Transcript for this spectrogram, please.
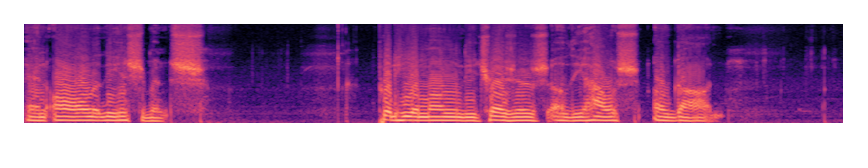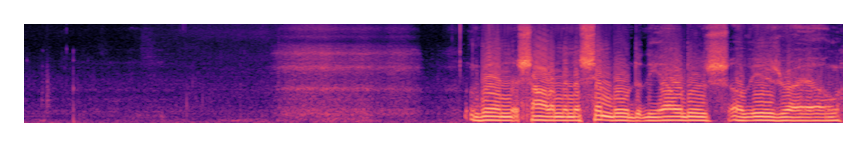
and all the instruments put he among the treasures of the house of God. Then Solomon assembled the elders of Israel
